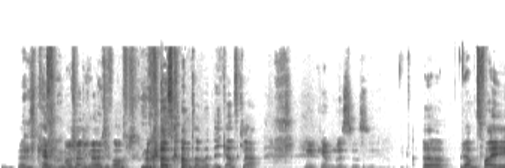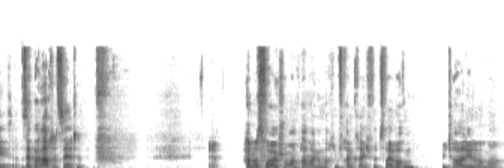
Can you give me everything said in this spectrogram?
Werden campen wahrscheinlich relativ oft. Lukas kommt damit nicht ganz klar. Nee, Campen ist lustig. Äh, wir haben zwei separate Zelte. Ja. Haben das vorher schon mal ein paar Mal gemacht in Frankreich für zwei Wochen. Italien auch mal.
